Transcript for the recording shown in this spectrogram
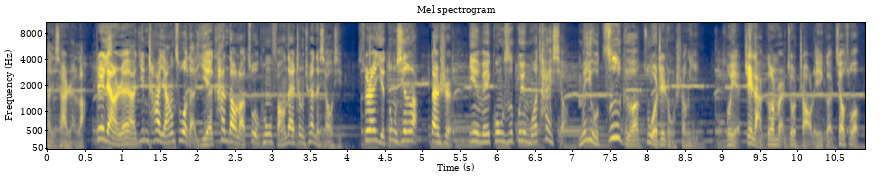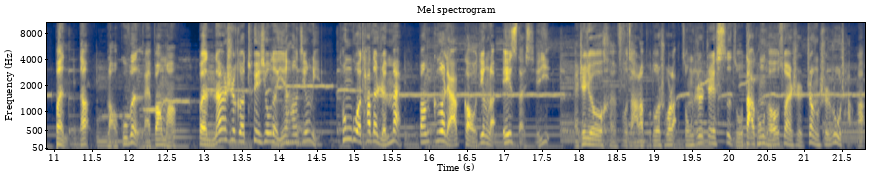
很吓人了。这两人啊，阴差阳错的也看到了做空房贷证券的消息，虽然也动心了，但是因为公司规模太小，没有资格做这种生意，所以这俩哥们儿就找了一个叫做本的老顾问来帮忙。本呢是个退休的银行经理，通过他的人脉帮哥俩搞定了 A 的协议。哎，这就很复杂了，不多说了。总之，这四组大空头算是正式入场了，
